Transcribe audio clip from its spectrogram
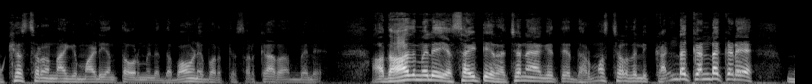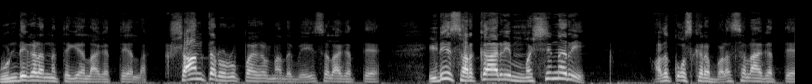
ಮುಖ್ಯಸ್ಥರನ್ನಾಗಿ ಮಾಡಿ ಅಂತ ಅವ್ರ ಮೇಲೆ ದಬಾವಣೆ ಬರುತ್ತೆ ಸರ್ಕಾರ ಮೇಲೆ. ಅದಾದ ಮೇಲೆ ಎಸ್ ಐ ಟಿ ರಚನೆ ಆಗುತ್ತೆ ಧರ್ಮಸ್ಥಳದಲ್ಲಿ ಕಂಡ ಕಂಡ ಕಡೆ ಗುಂಡಿಗಳನ್ನು ತೆಗೆಯಲಾಗತ್ತೆ, ಲಕ್ಷಾಂತರ ರೂಪಾಯಿಗಳನ್ನ ಅದು ವ್ಯಯಿಸಲಾಗತ್ತೆ. ಇಡೀ ಸರ್ಕಾರಿ ಮಷಿನರಿ ಅದಕ್ಕೋಸ್ಕರ ಬಳಸಲಾಗತ್ತೆ.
